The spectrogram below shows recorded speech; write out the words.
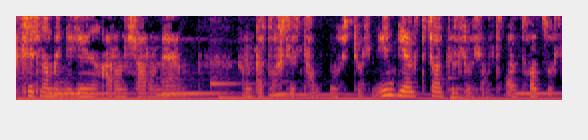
Эхлэл номын 1-ийн 17 18 15 дахь эшлээс та уншиж болно. Энд яригдж байгаа гэрэл бол онцгой зүйл.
